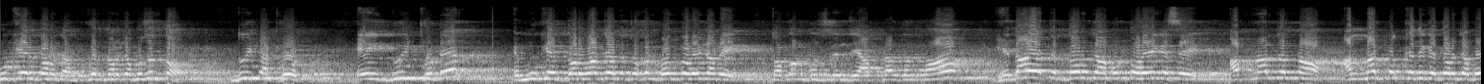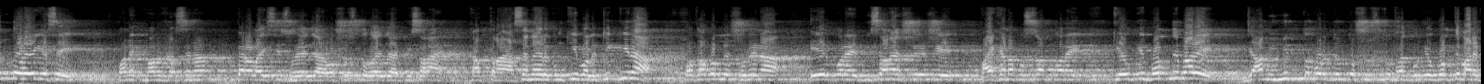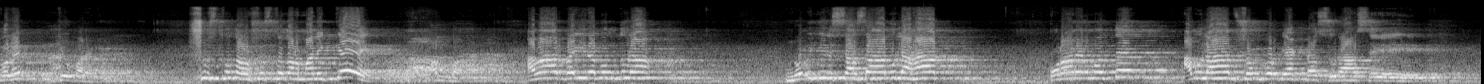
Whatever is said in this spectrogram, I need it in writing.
মুখের দরজা মুখের দরজা বুঝুন তো? দুইটা ঠোঁট। এই দুই ঠোঁটের মুখের দরজা যখন বন্ধ হয়ে যাবে, তখন বুঝবেন যে আপনার জন্য হেদায়তের দরজা বন্ধ হয়ে গেছে। আপনার জন্য আল্লাহর পক্ষ থেকে দরজা বন্ধ হয়ে গেছে। অনেক মানুষ আছে না, প্যারালাইসিস হয়ে যায়, অসুস্থ হয়ে যায়, বিছানায় কাতরায় আসে না এরকম কি বলে? ঠিক কি না কথা বললে শুনে না। এরপরে বিছানায় শুয়ে শুয়ে পায়খানা প্রস্রাব করে। কেউ কি বলতে পারে যে আমি মৃত্যু পর্যন্ত সুস্থ থাকব? কেউ বলতে পারে বলেন? কেউ পারে না। সুস্থতা, অসুস্থতার মালিক কে? আল্লাহ। আমার ভাইরা, বন্ধুরা, নবীজির চাচা আবুল আহাব, কোরআনের মধ্যে আবুল আহাব সম্পর্কে একটা সূরা আছে।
